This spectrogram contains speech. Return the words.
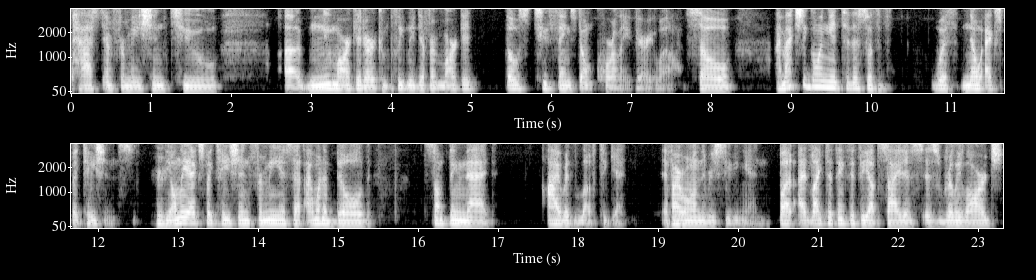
past information to a new market or a completely different market, those two things don't correlate very well. So I'm actually going into this with with no expectations. Hmm. The only expectation for me is that I want to build something that I would love to get if I were on the receiving end. But I'd like to think that the upside is is really large.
